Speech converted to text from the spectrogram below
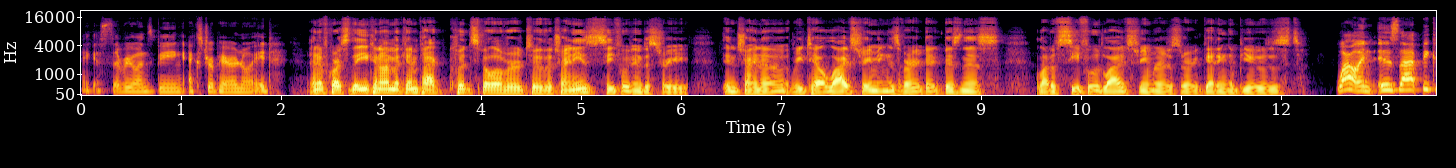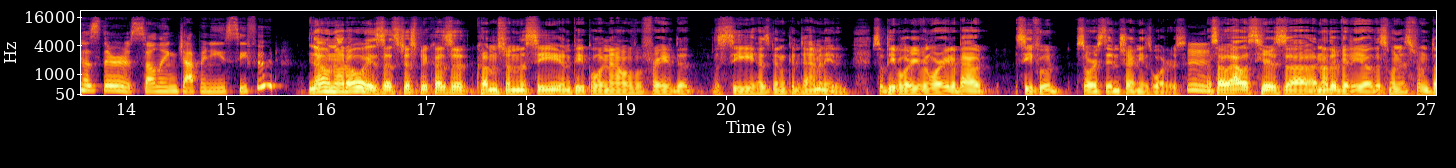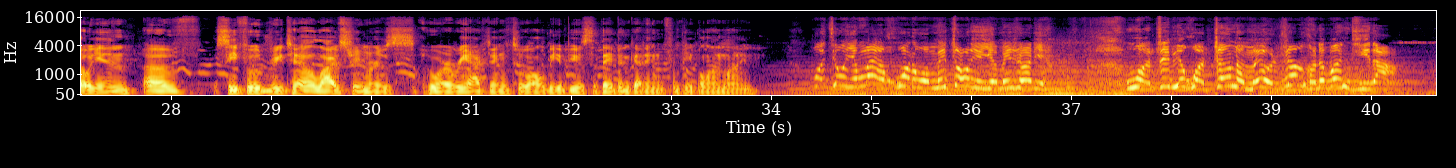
I guess everyone's being extra paranoid. And of course, the economic impact could spill over to the Chinese seafood industry. In China, retail live streaming is a very big business. A lot of seafood live streamers are getting abused. Wow, and is that because they're selling Japanese seafood? No, not always. It's just because it comes from the sea and people are now afraid that the sea has been contaminated. So people are even worried about seafood sourced in Chinese waters. Mm. So, Alice, here's uh, another video. This one is from Douyin of seafood retail live streamers who are reacting to all the abuse that they've been getting from people online. 我就你卖货的，我没招你，也没惹你。我这批货真的没有任何的问题的。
